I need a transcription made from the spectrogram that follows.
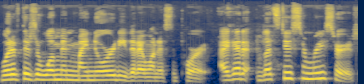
What if there's a woman minority that I want to support? I got to let's do some research.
